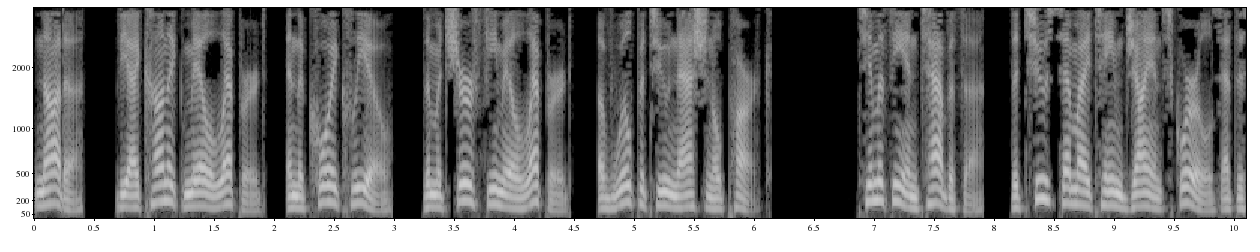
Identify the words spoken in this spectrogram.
Nada, the iconic male leopard, and the Koi Cleo, the mature female leopard, of Wilpattu National Park. Timothy and Tabitha, the two semi tame giant squirrels at the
